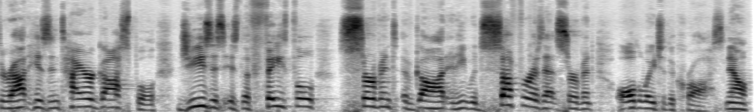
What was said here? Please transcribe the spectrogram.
throughout his entire gospel, Jesus is the faithful servant of God, and he would suffer as that servant all the way to the cross. Now,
